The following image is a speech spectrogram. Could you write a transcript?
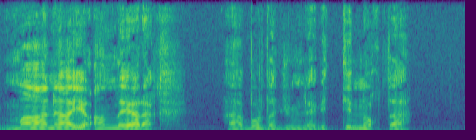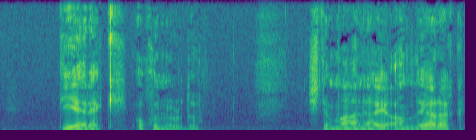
manayı anlayarak ha, burada cümle bitti nokta diyerek okunurdu. İşte manayı anlayarak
